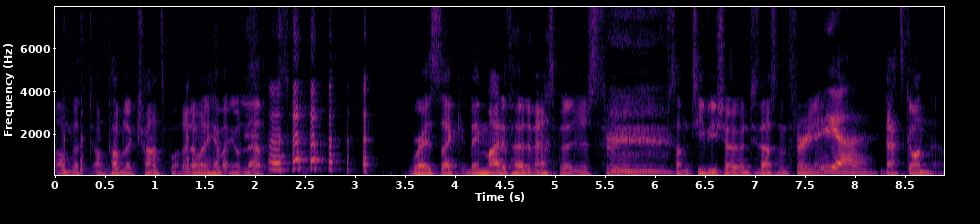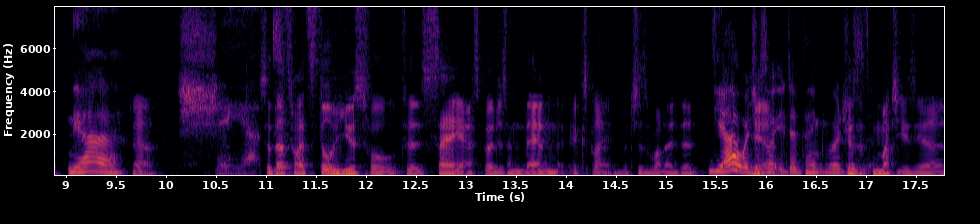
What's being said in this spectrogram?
on the on public transport. I don't want to hear about your levels. Whereas, like, they might have heard of Asperger's through some TV show in 2003. Yeah. That's gone now. Yeah. Yeah. Shit. So that's why it's still useful to say Asperger's and then explain, which is what I did. Yeah, which is what you did think. Which Because it's much easier.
